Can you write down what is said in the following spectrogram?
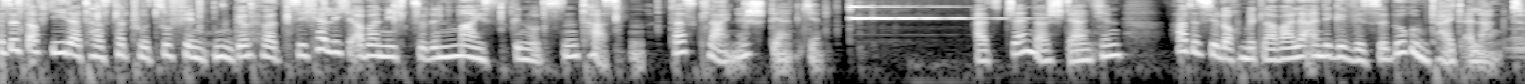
Es ist auf jeder Tastatur zu finden, gehört sicherlich aber nicht zu den meistgenutzten Tasten. Das kleine Sternchen. Als Gender-Sternchen hat es jedoch mittlerweile eine gewisse Berühmtheit erlangt.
